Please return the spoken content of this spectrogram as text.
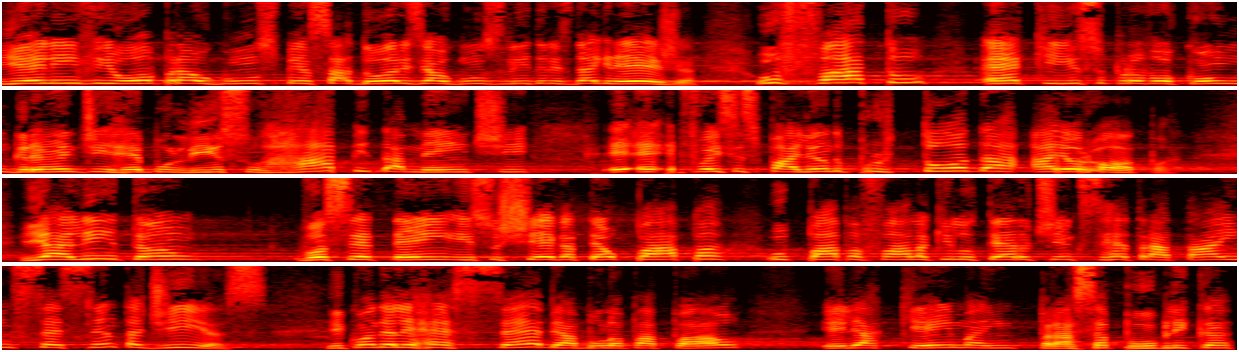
e ele enviou para alguns pensadores e alguns líderes da igreja. O fato é que isso provocou um grande rebuliço rapidamente foi se espalhando por toda a Europa. E ali então, você tem, isso chega até o Papa, o Papa fala que Lutero tinha que se retratar em 60 dias. E quando ele recebe a bula papal, ele a queima em praça pública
